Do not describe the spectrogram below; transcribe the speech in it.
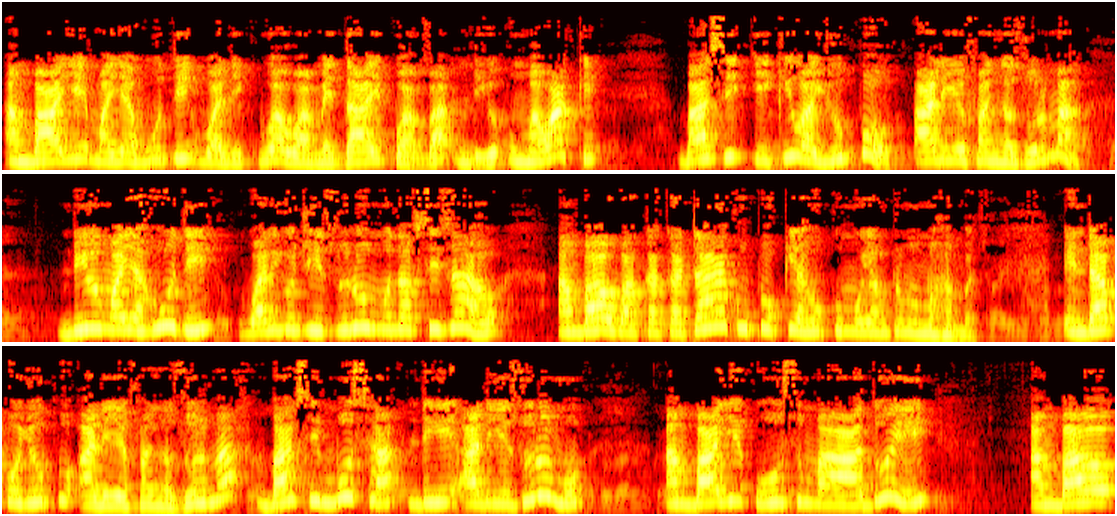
ambaye mayahudi walikuwa wamedai kwamba ndiyo umma wake. Basi ikiwa yupo aliyefanya zuluma ndiyo mayahudi waliojizulumu nafsi zao ambao wakakataa kupokea hukumu ya mtume muhammad. Endapo yupo aliyefanya zuluma basi musa ndiye aliyezulumu ambaye kuhusu maadui ambao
